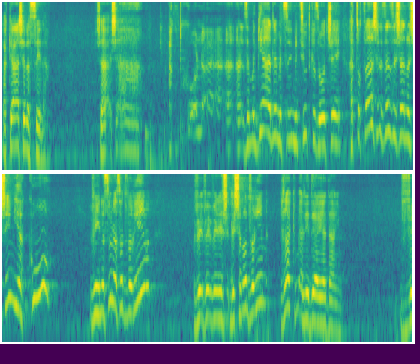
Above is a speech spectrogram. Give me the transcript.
ההכאה של הסלע. שהכל, זה מגיע עד למציאות כזאת שהתוצאה של זה זה שאנשים יכו וינסו לעשות דברים ולשנות דברים רק על ידי הידיים. ו,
